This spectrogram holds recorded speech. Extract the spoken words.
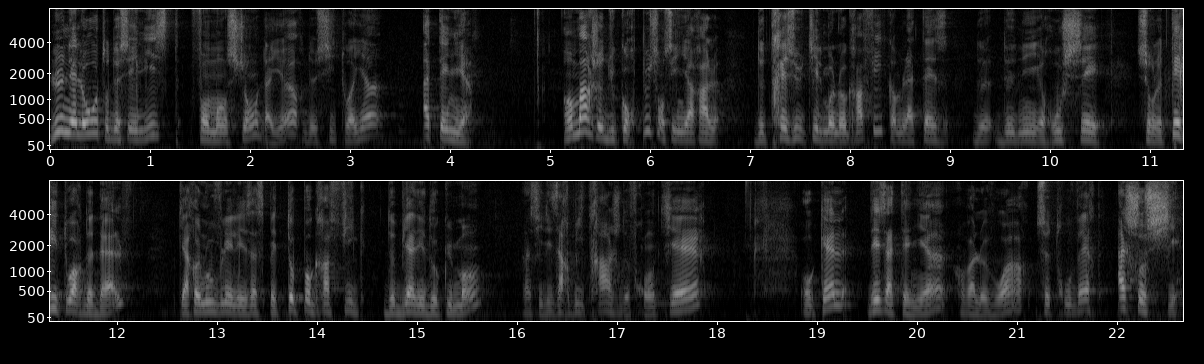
L'une et l'autre de ces listes font mention d'ailleurs de citoyens athéniens. En marge du corpus, on signalera de très utiles monographies, comme la thèse de Denis Rousset sur le territoire de Delphes, qui a renouvelé les aspects topographiques de bien des documents, ainsi les arbitrages de frontières, auxquels des Athéniens, on va le voir, se trouvèrent associés.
